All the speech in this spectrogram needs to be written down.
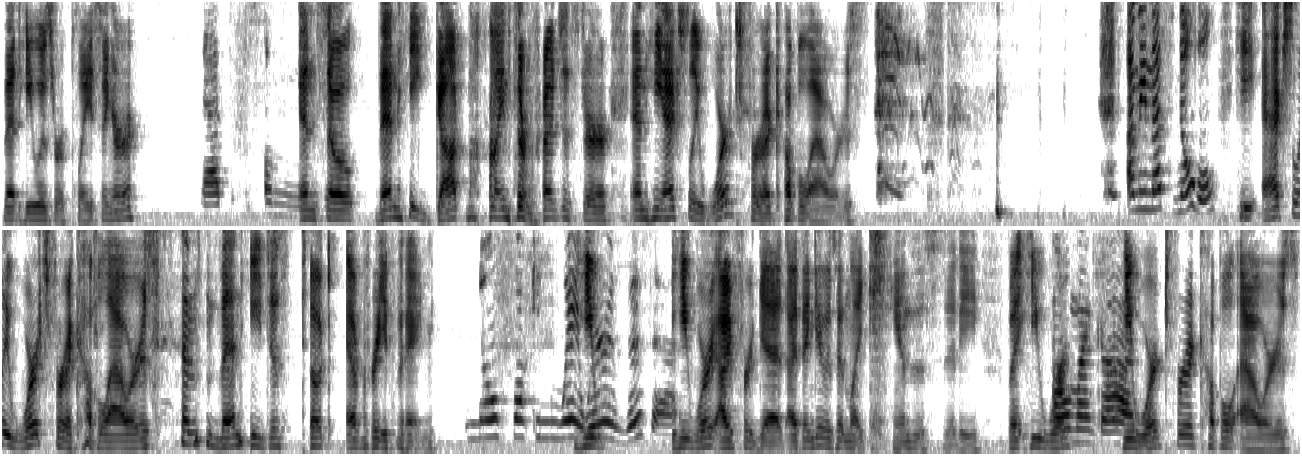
that he was replacing her. That's amazing. And so then he got behind the register and he actually worked for a couple hours. I mean, that's noble. He actually worked for a couple hours and then he just took everything. No fucking way. He- Where is this at? He worked I forget. I think it was in like Kansas City, but he worked oh my god. he worked for a couple hours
